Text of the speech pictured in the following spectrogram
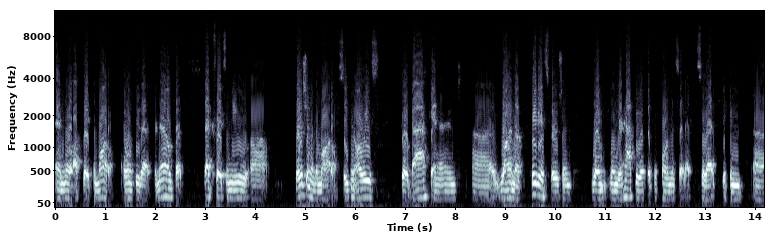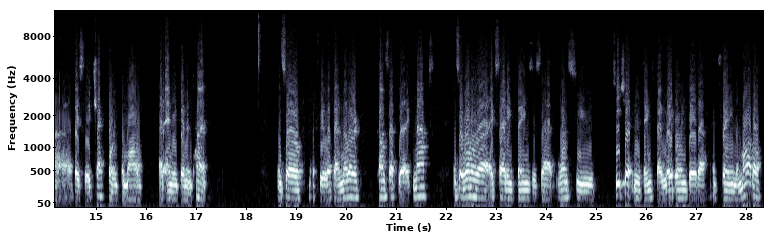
and we'll update the model. I won't do that for now, but that creates a new uh, version of the model. So you can always go back and uh, run a previous version when, when you're happy with the performance of it so that you can uh, basically checkpoint the model at any given time. And so if we look at another concept like maps, and so one of the exciting things is that once you teach it new things by labeling data and training the model,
